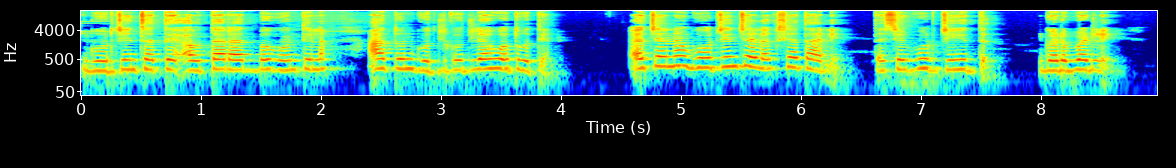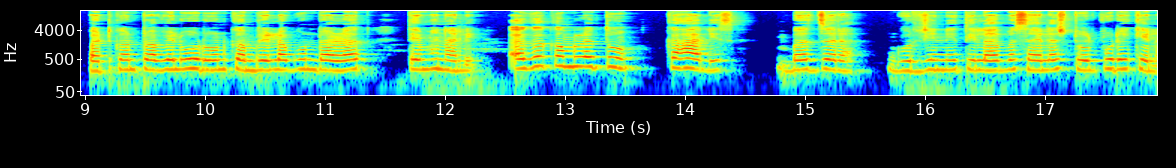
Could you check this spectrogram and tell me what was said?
गुरुजींचा ते अवतारात बघून तिला आतून गुदगुदल्या होत होत्या. अचानक गुरुजींच्या लक्षात आले. तसे गुरुजी द गडबडले. पटकन टॉवेल ओढून कमरेला गुंडाळत ते म्हणाले अगं कमला तू का आलीस? बस जरा. गुरुजींनी तिला बसायला स्टूल पुढे केला.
